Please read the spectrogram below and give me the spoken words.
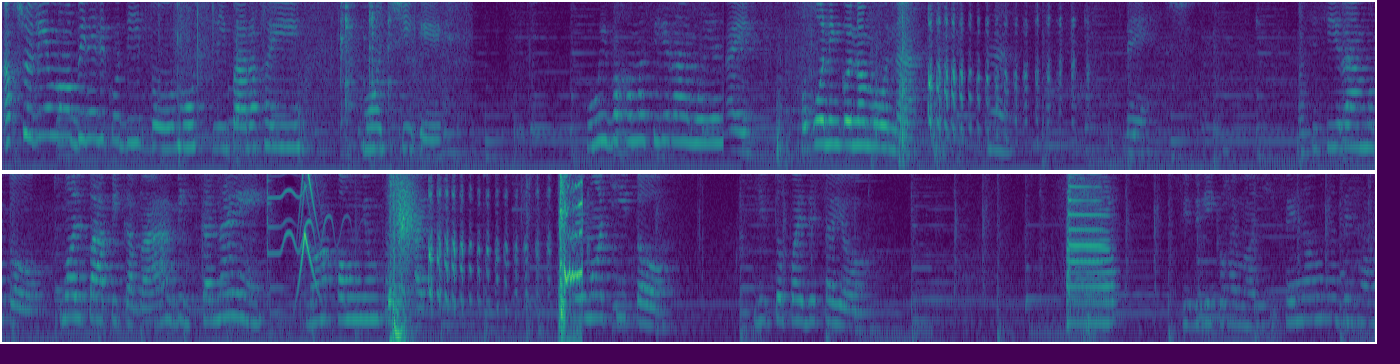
Actually, yung mga binili ko dito, mostly para kay Mochi eh. Uy, baka masira mo yan. Ay, kukunin ko na muna. Be. Masisira mo to. Small puppy ka ba? Big ka na eh. Mga kong yung sa'yo. Ay. Kay Mochito. Hindi to pwede sa'yo. Bibigay ko kay Mochi. Sa'yo na muna, be ha?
